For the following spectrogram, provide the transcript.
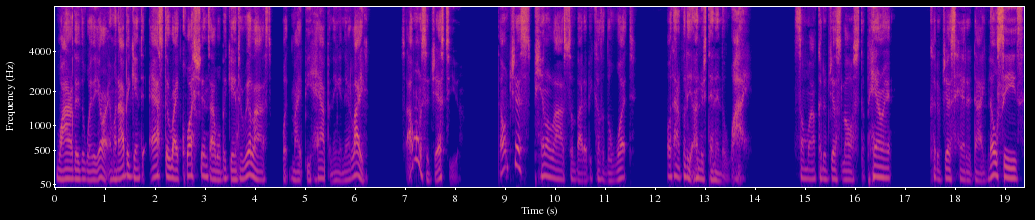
Why are they the way they are? And when I begin to ask the right questions, I will begin to realize what might be happening in their life. So I want to suggest to you don't just penalize somebody because of the what without really understanding the why. Someone could have just lost a parent, could have just had a diagnosis.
